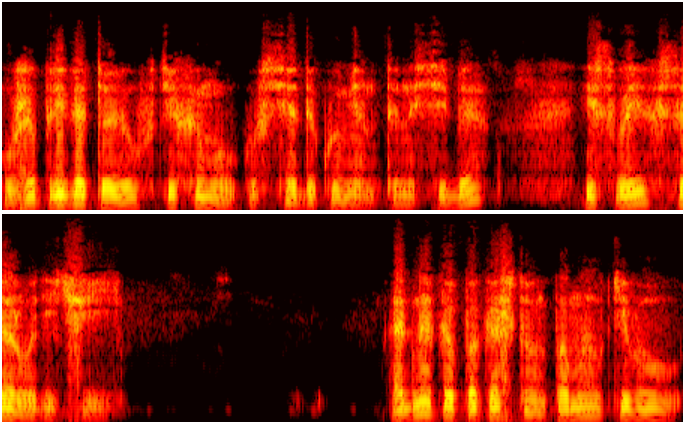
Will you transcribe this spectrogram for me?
уже приготовил в тихомолку все документы на себя и своих сородичей. Однако пока что он помалкивал,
